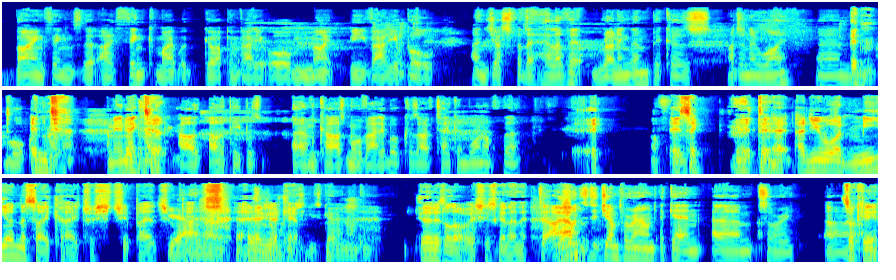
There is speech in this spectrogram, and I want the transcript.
buying things that I think might would go up in value or might be valuable, and just for the hell of it, running them because I don't know why. Um, in, in, I mean, it makes other, cars, other, people's um, cars more valuable because I've taken one off the. It, off the it's a. It, uh, and you want me on the psychiatrist chip badge? Yeah, I know. There's okay. issues going on. There is a lot of issues going on there. So I um, wanted to jump around again. Um, sorry. Uh, it's okay.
